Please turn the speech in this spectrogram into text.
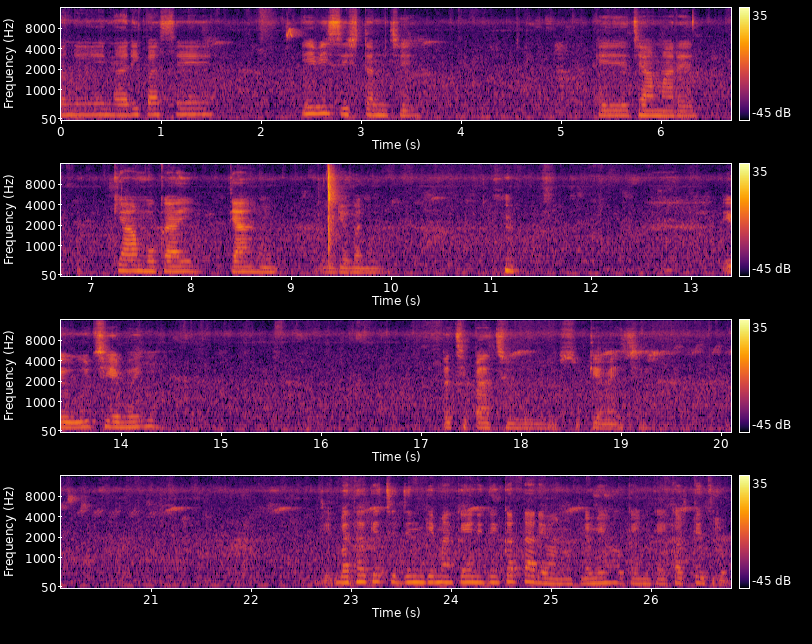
અને મારી પાસે એવી સિસ્ટમ છે કે જ્યાં મારે ક્યાં મુકાય ત્યાં હું વીડિયો બનાવું. એવું છે ભાઈ. પછી પાછું શું કહેવાય છે? બધા કે છે જિંદગીમાં કંઈ ને કંઈ કરતા રહેવાનું, એટલે મેં હો કંઈ ને કંઈ કરતી જ રહું.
